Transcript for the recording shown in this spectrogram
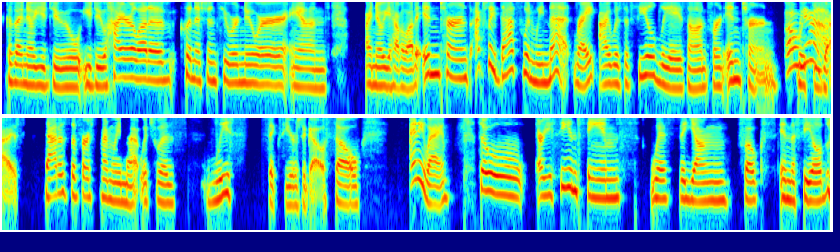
because I know you do you do hire a lot of clinicians who are newer and I know you have a lot of interns. Actually, that's when we met, right? I was a field liaison for an intern oh, with yeah. you guys. That is the first time we met, which was at least six years ago. So, anyway, so are you seeing themes with the young folks in the field?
